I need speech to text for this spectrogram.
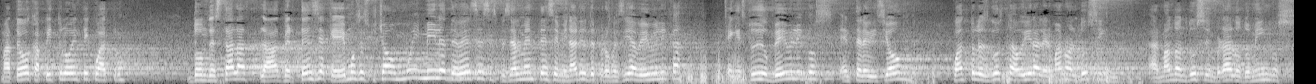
Mateo capítulo 24, donde está la, advertencia que hemos escuchado muy miles de veces, especialmente en seminarios de profecía bíblica, en estudios bíblicos, en televisión. ¿Cuánto les gusta oír al hermano Alducin, Armando Alducin, ¿verdad? Los domingos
